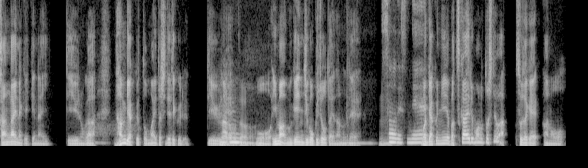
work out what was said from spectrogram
考えなきゃいけないっていうのが何百と毎年出てくるっていう、ね、なるほど。もう今は無限地獄状態なので、うん、そうですね、まあ、逆に言えば使えるものとしてはそれだけあの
